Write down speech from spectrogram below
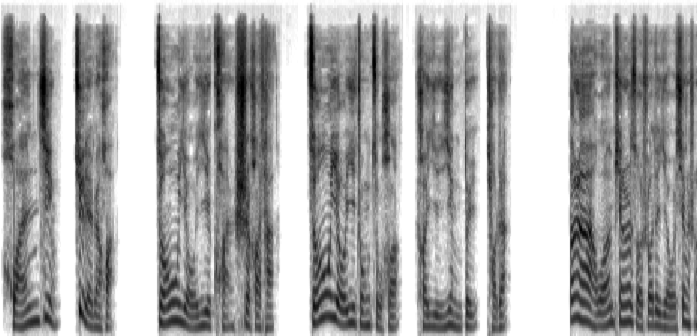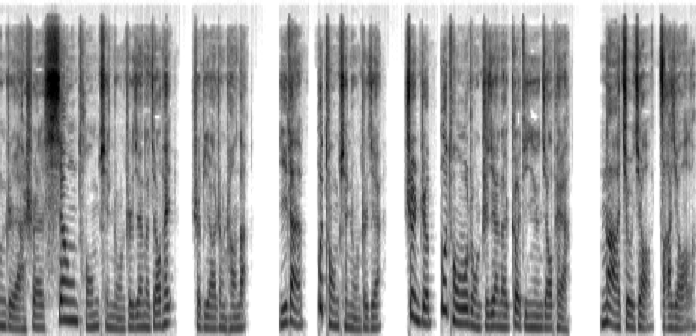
环境。剧烈变化，总有一款适合它，总有一种组合可以应对挑战。当然啊，我们平时所说的有性生殖呀，是相同品种之间的交配是比较正常的。一旦不同品种之间，甚至不同物种之间的个体进行交配啊，那就叫杂交了。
